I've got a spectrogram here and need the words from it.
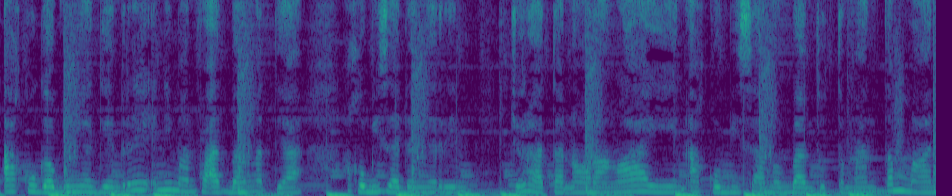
aku gabungnya genre ini manfaat banget ya. Aku bisa dengerin curhatan orang lain aku bisa membantu teman-teman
